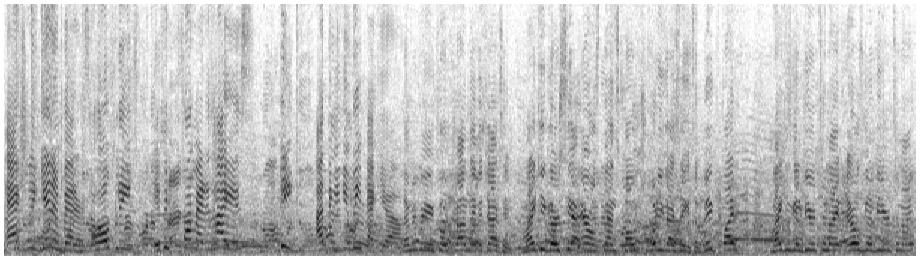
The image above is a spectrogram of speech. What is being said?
actually getting better. So hopefully, if he performs at his highest peak, I think he can beat Pacquiao. Let me bring in Coach John David Jackson. Mikey Garcia, Errol Spence, Coach. What do you guys think? It's a big fight. Mikey's gonna be here tonight. Errol's gonna be here tonight.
